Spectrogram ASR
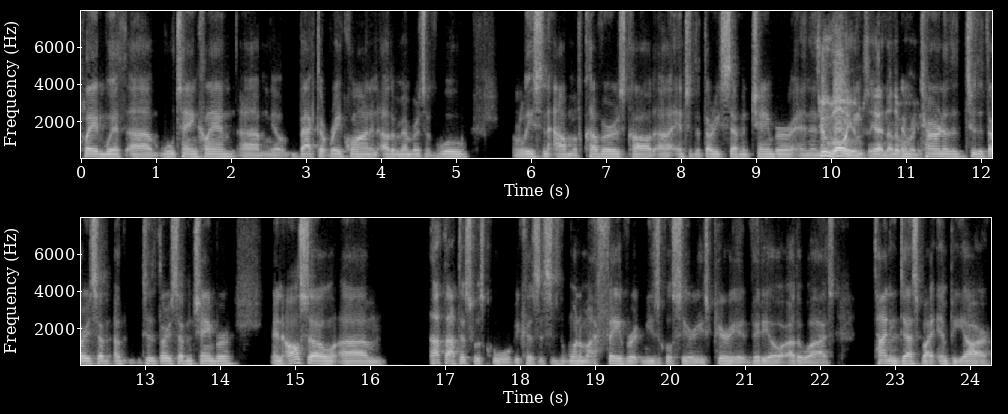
played with uh, Wu Tang Clan, um, you know, backed up Raekwon and other members of Wu. Released an album of covers called uh, "Enter the 37th Chamber," and then two volumes. Yeah, another one. Return of the, to the 37 uh, to the 37th Chamber, and also, um, I thought this was cool because this is one of my favorite musical series, period, video or otherwise. Tiny Desk by NPR.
